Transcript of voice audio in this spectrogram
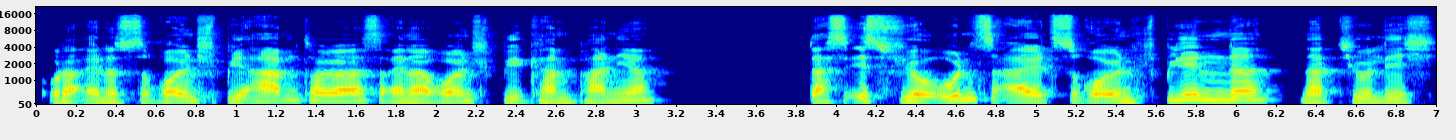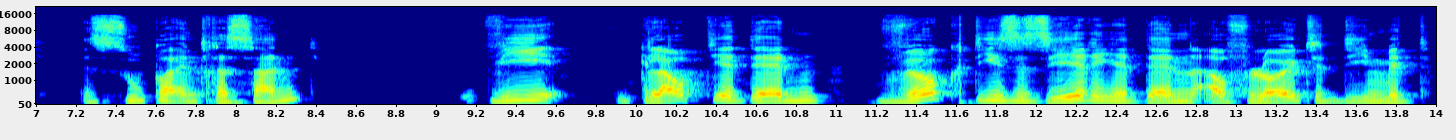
oder eines Rollenspielabenteuers, einer Rollenspielkampagne. Das ist für uns als Rollenspielende natürlich super interessant. Wie glaubt ihr denn, wirkt diese Serie denn auf Leute, die mit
